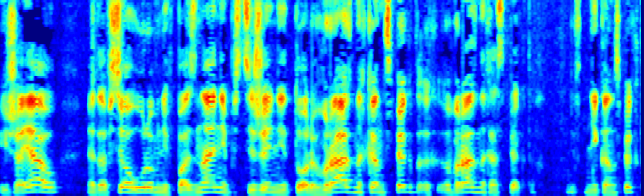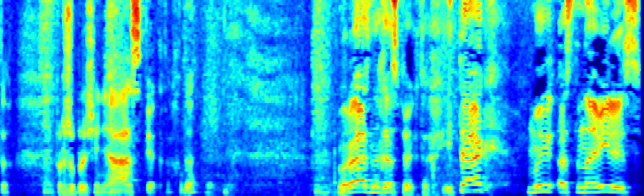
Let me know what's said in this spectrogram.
Ишаяу, это все уровни в познании, постижении Торы. В разных конспектах, в разных аспектах, не конспектах, прошу прощения, а аспектах, да, в разных аспектах. Итак, мы остановились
